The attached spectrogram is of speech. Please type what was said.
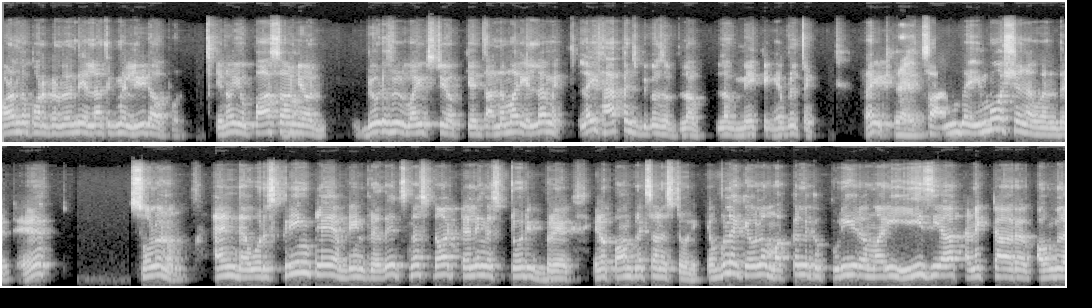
குழந்தை பிறக்கிறது வந்து எல்லாத்துக்குமே லீட் ஆக போகுது. You know you pass on your beautiful vibes to your kids அந்த மாதிரி எல்லாமே life happens because of love love making every thing right so அந்த இமோஷனை வந்துட்டு சொல்லணும். அண்ட் ஒரு ஸ்கிரீன் பிளே அப்படின்றது இட்ஸ் நஸ் not telling a story you know காம்ப்ளெக்ஸான ஸ்டோரி எவ்வளவுக்கு எவ்வளவு மக்களுக்கு புரியுற மாதிரி ஈஸியா கனெக்ட் ஆகிற அவங்கள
